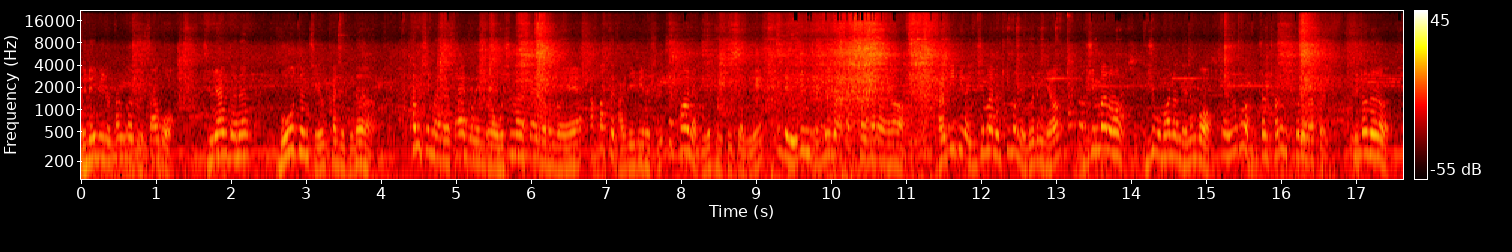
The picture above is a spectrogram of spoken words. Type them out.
연예비도 딴 거도 싸고 중요한 거는 모든 제휴카드들은 30만 원 써야 되는 거, 50만 원 써야 되는 거에 아파트 관리비는 절대 포함이 안 되거든요, 실적이. 근데 요즘 대부분 아파트 살잖아요. 관리비가 20만 원 기본 내거든요. 20만 원, 25만 원 내는 거, 어, 이거 전 자동식 걸어놨어요. 저는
